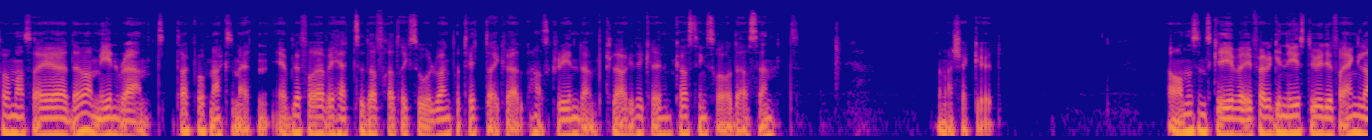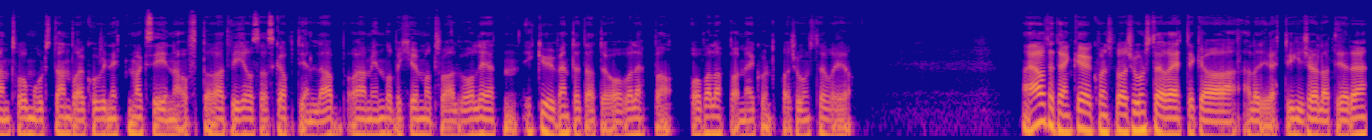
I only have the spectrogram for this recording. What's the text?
Thomas sier det var min rant, takk for oppmerksomheten. Jeg ble for øvrig hetset av Fredrik Solvang på Twitter i kveld. Har Greendump Klage til Kringkastingsrådet er sendt. Det må jeg sjekke ut. Arnesen skriver ifølge nye studier fra England tror motstandere av covid-19-vaksiner oftere at viruset er skapt i en lab, og er mindre bekymret for alvorligheten. Ikke uventet at det overlapper, overlapper med konspirasjonsteorier. Nei, Av og til tenker konspirasjonsteoretikere, eller de vet jo ikke sjøl at de er det,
